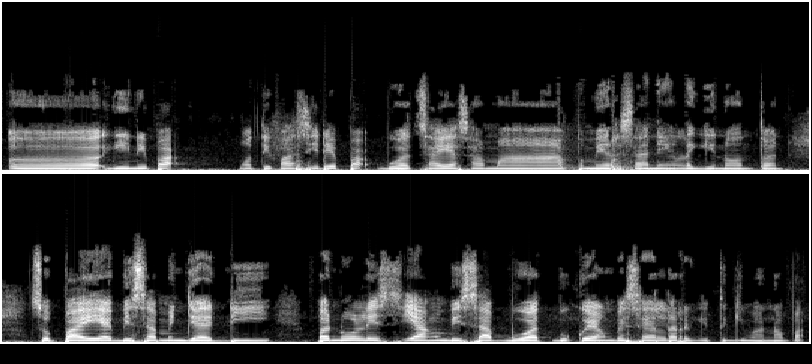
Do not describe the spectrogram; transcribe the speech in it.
Eh gini Pak, motivasi deh Pak buat saya sama pemirsa yang lagi nonton supaya bisa menjadi penulis yang bisa buat buku yang bestseller gitu gimana Pak?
